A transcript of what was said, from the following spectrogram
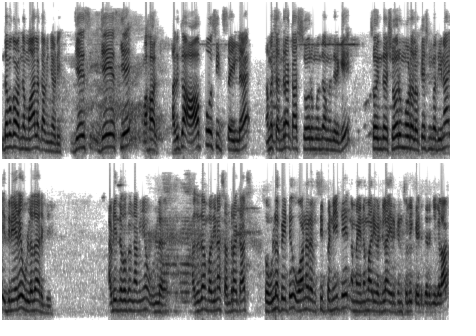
இந்த பக்கம் அந்த மாலை காமிங்க அப்படி. ஜேஎஸ் ஜேஎஸ்ஏ மஹால் அதுக்கு ஆப்போசிட் சைடில் நம்ம சந்திரா கார்ஸ் ஷோரூம் வந்து அமைஞ்சிருக்கு. ஸோ இந்த ஷோரூமோட லொக்கேஷன் பார்த்தீங்கன்னா இது நேரே உள்ளதா இருக்கு. அப்படி இந்த பக்கம் காமிங்க உள்ள. அதுதான் பார்த்தீங்கன்னா சந்திரா கார்ஸ் ஸோ உள்ளே போயிட்டு ஓனரை விசிட் பண்ணிட்டு நம்ம என்ன மாதிரி வண்டிலாம் இருக்குன்னு சொல்லி கேட்டு தெரிஞ்சுக்கலாம்.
